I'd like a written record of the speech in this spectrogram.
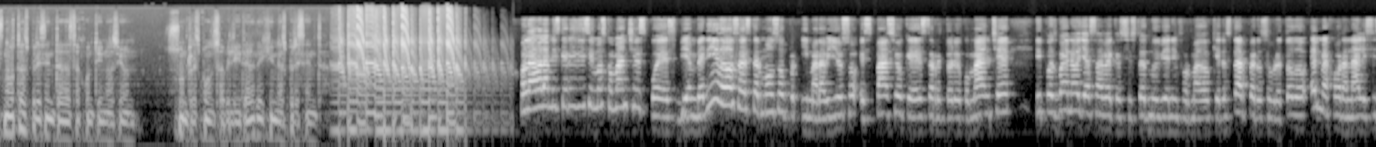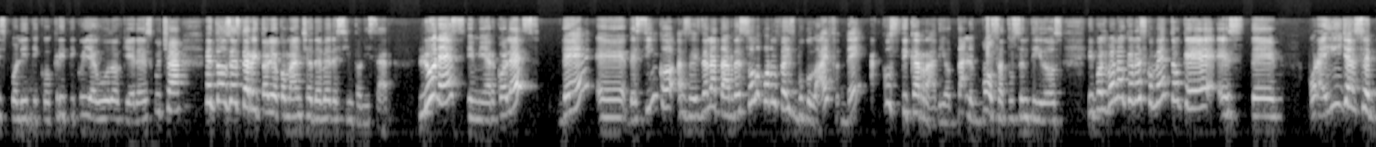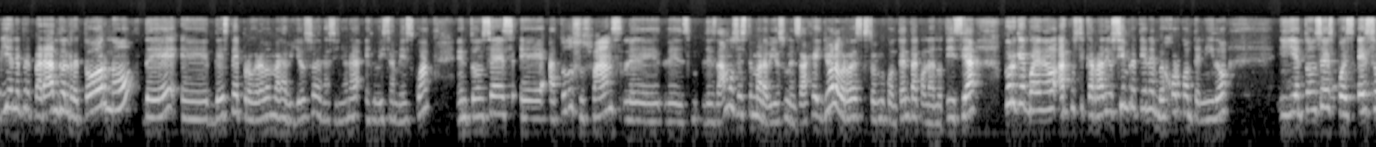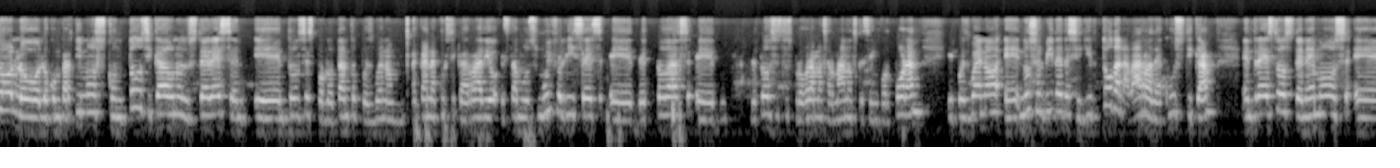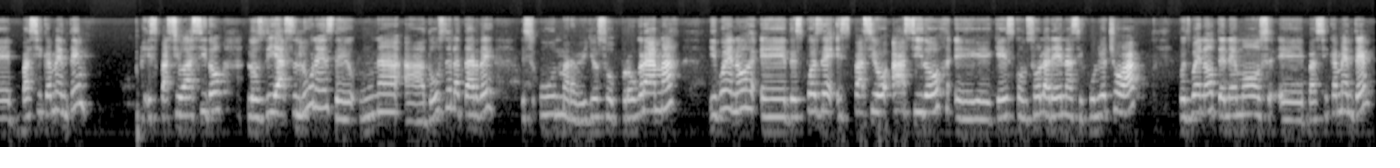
Las notas presentadas a continuación son responsabilidad de quien las presenta. Hola, hola mis queridísimos comanches, pues bienvenidos a este hermoso y maravilloso espacio que es Territorio Comanche. Y pues bueno, ya sabe que si usted muy bien informado quiere estar, pero sobre todo el mejor análisis político, crítico y agudo quiere escuchar, entonces Territorio Comanche debe de sintonizar. Lunes y miércoles de, eh, de 5 a 6 de la tarde, solo por el Facebook Live de Acústica Radio. Dale voz a tus sentidos. Y pues bueno, que les comento que este, por ahí ya se viene preparando el retorno de, eh, de este programa maravilloso de la señora Eloisa Mezcua. Entonces, eh, a todos sus fans les, les damos este maravilloso mensaje. Yo la verdad es que estoy muy contenta con la noticia, porque bueno, Acústica Radio siempre tiene el mejor contenido. Y entonces, pues eso lo, compartimos con todos y cada uno de ustedes. Eh, entonces, por lo tanto, pues bueno, acá en Acústica Radio estamos muy felices eh, de todas, eh, de todos estos programas hermanos que se incorporan. Y pues bueno, no se olvide de seguir toda la barra de acústica. Entre estos tenemos básicamente espacio ácido los días lunes de una a dos de la tarde. Es un maravilloso programa y bueno, eh, después de Espacio Ácido, eh, que es con Sol Arenas y Julio Ochoa, pues bueno, tenemos eh, básicamente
